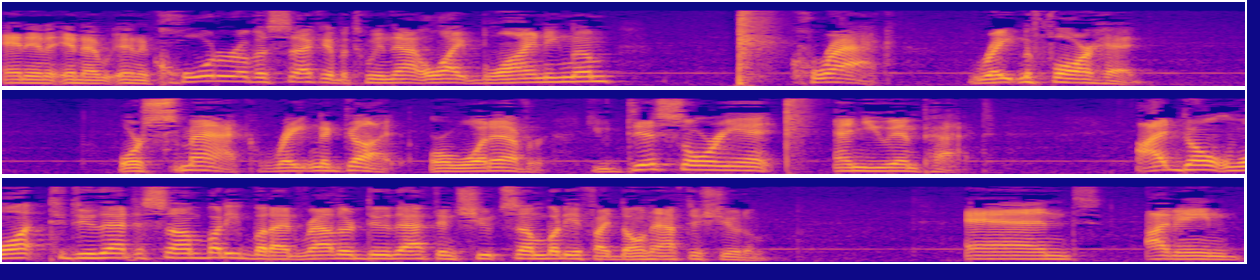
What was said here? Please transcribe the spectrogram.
And in, in, a, in a quarter of a second between that light blinding them, crack right in the forehead, or smack right in the gut, or whatever. You disorient and you impact. I don't want to do that to somebody, but I'd rather do that than shoot somebody if I don't have to shoot them. And I mean,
